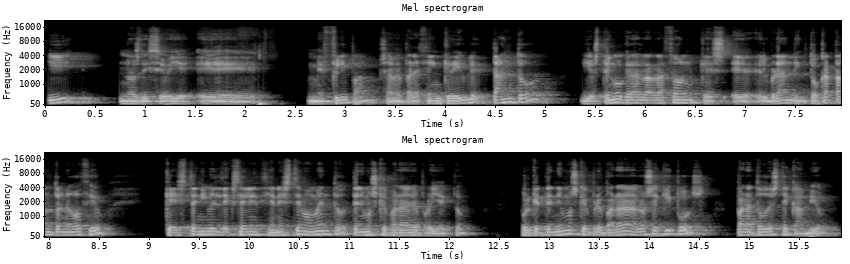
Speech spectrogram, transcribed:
Y nos dice, oye, eh, me flipa, o sea, me parece increíble, tanto, y os tengo que dar la razón, que es eh, el branding toca tanto el negocio, que este nivel de excelencia en este momento tenemos que parar el proyecto. Porque tenemos que preparar a los equipos para todo este cambio.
